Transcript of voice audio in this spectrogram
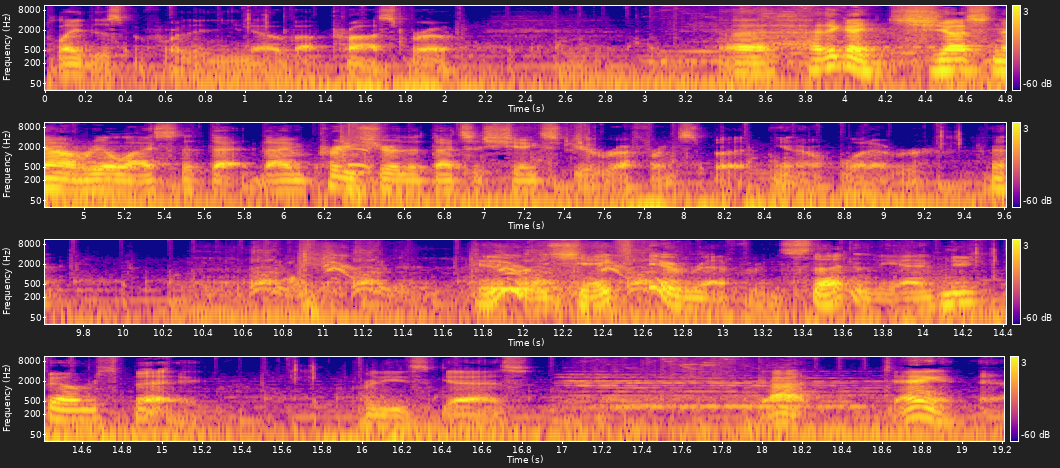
played this before, then you know about Prospero. Uh, I think I just now realized that, that I'm pretty sure that that's a Shakespeare reference, but you know, whatever. Ooh, a Shakespeare reference. Suddenly, I have newfound respect for these guys. God dang it, man.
